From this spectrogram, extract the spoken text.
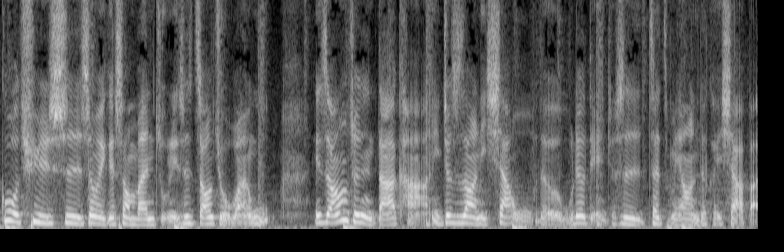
过去是身为一个上班族，你是朝九晚五，你早上九点打卡，你就知道你下午的五六点就是再怎么样你都可以下班。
